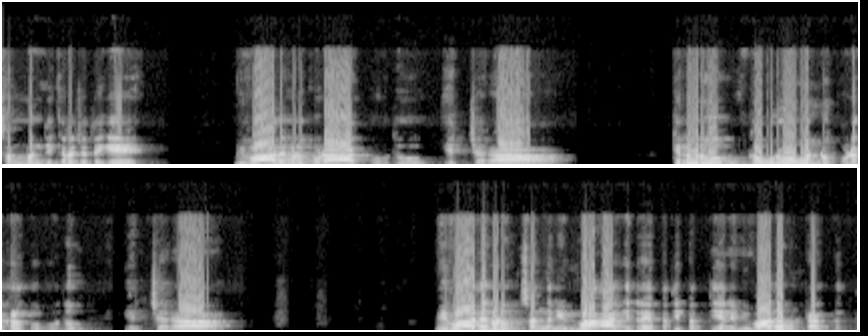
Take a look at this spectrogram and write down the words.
ಸಂಬಂಧಿಕರ ಜೊತೆಗೆ ವಿವಾದಗಳು ಕೂಡ ಆಗ್ಬೋದು. ಎಚ್ಚರ. ಕೆಲವರು ಗೌರವವನ್ನು ಕೂಡ ಕಳ್ಕೋಬಹುದು ಎಚ್ಚರ. ವಿವಾದಗಳು, ಸಂಘ, ನೀವು ವಿವಾಹ ಆಗಿದ್ರೆ ಪತಿ ಪತ್ನಿಯಲ್ಲಿ ವಿವಾದ ಉಂಟಾಗ್ಬಿಡುತ್ತೆ.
